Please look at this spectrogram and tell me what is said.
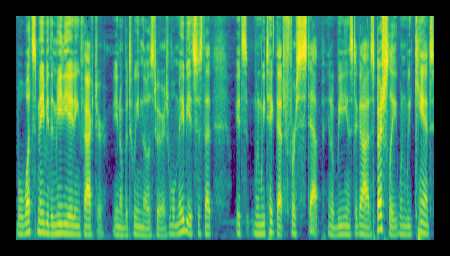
well what's maybe the mediating factor, you know, between those two areas? Well, maybe it's just that it's when we take that first step in obedience to God, especially when we can't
